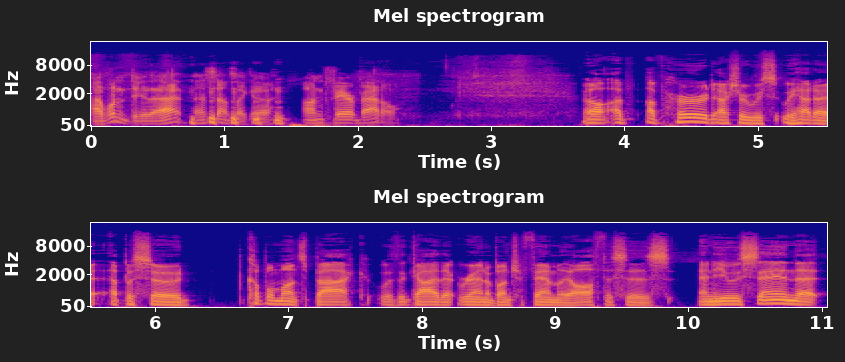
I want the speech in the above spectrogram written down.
I wouldn't do that. That sounds like an unfair battle. Well, I've I've heard actually we we had an episode a couple months back with a guy that ran a bunch of family offices, and he was saying that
